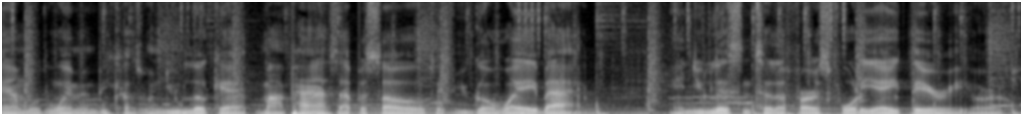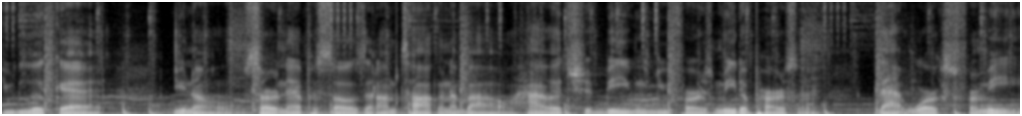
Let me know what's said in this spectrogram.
am with women because when you look at my past episodes, if you go way back and you listen to the first 48 theory, or if you look at, you know, certain episodes that I'm talking about, how it should be when you first meet a person, that works for me.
